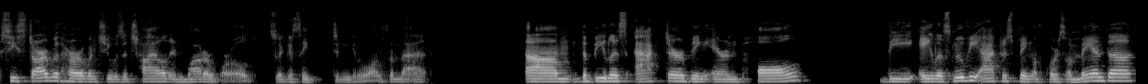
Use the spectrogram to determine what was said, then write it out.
she starred with her when she was a child in Waterworld. So I guess they didn't get along from that. Um, the B-list actor being Aaron Paul, the A-list movie actress being, of course, Amanda,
